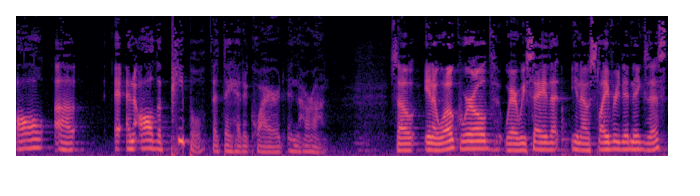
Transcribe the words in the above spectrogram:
all uh, and all the people that they had acquired in Haran. So, in a woke world where we say that you know slavery didn't exist,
